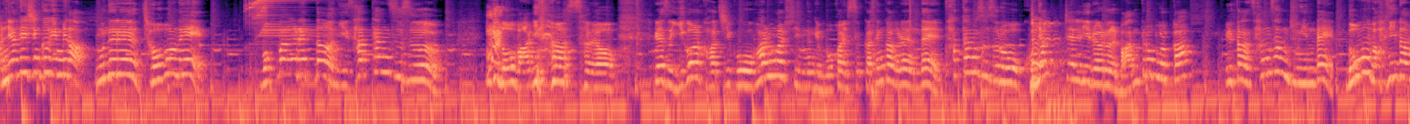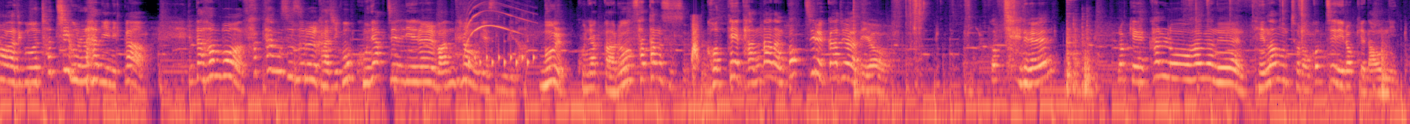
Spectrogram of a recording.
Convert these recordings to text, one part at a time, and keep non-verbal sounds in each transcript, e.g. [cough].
안녕하세요 신쿡입니다. 오늘은 저번에 먹방을 했던 이 사탕수수. 이게 너무 많이 [laughs] 나왔어요. 그래서 이걸 가지고 활용할 수 있는 게 뭐가 있을까 생각을 했는데 사탕수수로 곤약 젤리를 만들어 볼까? 일단 상상 중인데 너무 많이 남아가지고 처치곤란이니까 일단 한번 사탕수수를 가지고 곤약 젤리를 만들어 보겠습니다. 물, 곤약가루, 사탕수수 겉에 단단한 껍질을 까줘야 돼요. 껍질을 이렇게 칼로 하면은 대나무처럼 껍질이 이렇게 나옵니다.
